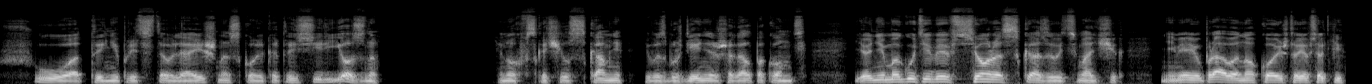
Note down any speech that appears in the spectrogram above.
Шуа, ты не представляешь, насколько это серьезно. Енох вскочил с камня и в возбуждении шагал по комнате. — Я не могу тебе все рассказывать, мальчик. Не имею права, но кое-что я все-таки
